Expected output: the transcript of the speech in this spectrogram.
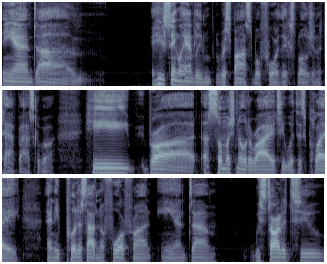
and uh, he's single handedly responsible for the explosion of Taft basketball. He brought uh, so much notoriety with his play, and he put us out in the forefront, and um, we started to,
